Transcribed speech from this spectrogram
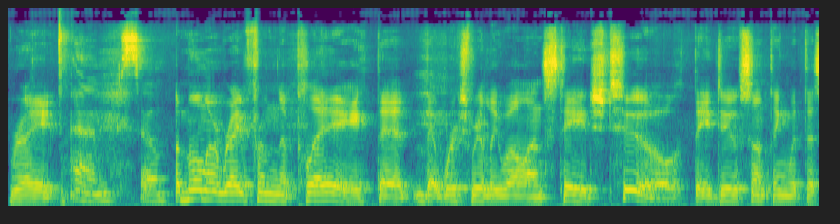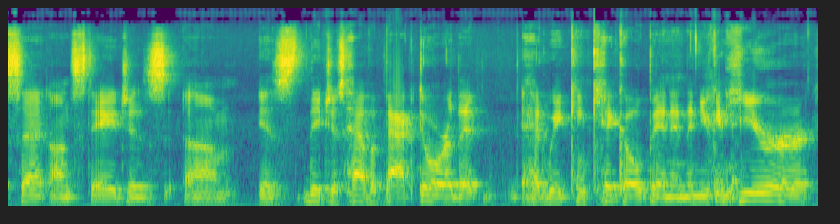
Right. Um, so a moment right from the play that, that works really well on stage too. They do something with the set on stage is um, is they just have a back door that Hedwig can kick open and then you can hear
